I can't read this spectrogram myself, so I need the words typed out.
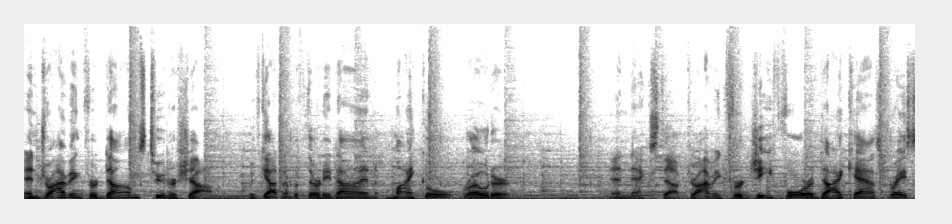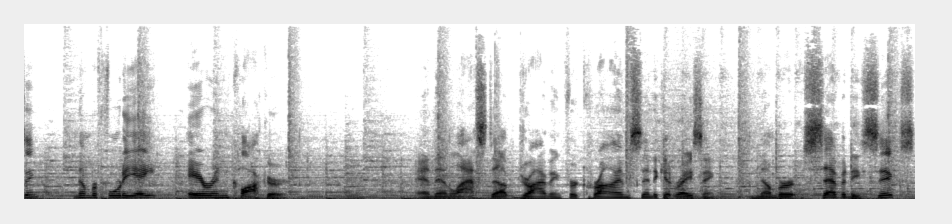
And driving for Dom's Tuner Shop, we've got number 39, Michael Rotor. And next up, driving for G4 Diecast Racing, number 48, Aaron Clocker. And then last up, driving for Crime Syndicate Racing, number 76,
